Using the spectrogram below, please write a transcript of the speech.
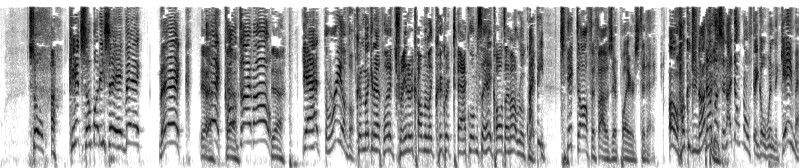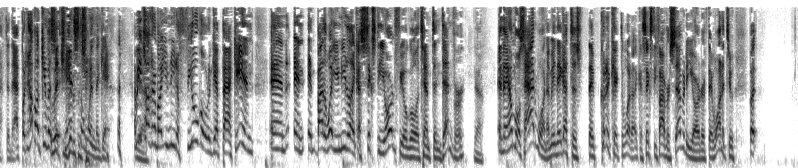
So can't somebody say, hey, Vic, Vic, Yeah, Vic, call yeah. timeout? Yeah. You had three of them. Couldn't like an athletic trainer come and like quick, quick tackle him and say, hey, call a timeout real quick. I'd be ticked off if I was their players today. oh, how could you not Now be? listen, I don't know if they go win the game after that, but how about give us a chance us a to ch- win the game? I mean, you're talking about you need a field goal to get back in, and and and by the way, you need like a 60 yard field goal attempt in Denver. Yeah. And they almost had one. I mean, they got to, they could have kicked what, like a 65 or 70 yarder if they wanted to. But,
